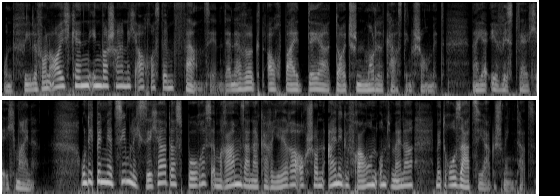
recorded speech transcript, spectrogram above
Und viele von euch kennen ihn wahrscheinlich auch aus dem Fernsehen, denn er wirkt auch bei der deutschen Model-Casting-Show mit. Naja, ihr wisst, welche ich meine. Und ich bin mir ziemlich sicher, dass Boris im Rahmen seiner Karriere auch schon einige Frauen und Männer mit Rosatia geschminkt hat.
